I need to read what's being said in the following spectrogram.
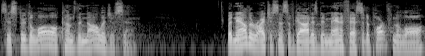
since through the law comes the knowledge of sin. But now the righteousness of God has been manifested apart from the law,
